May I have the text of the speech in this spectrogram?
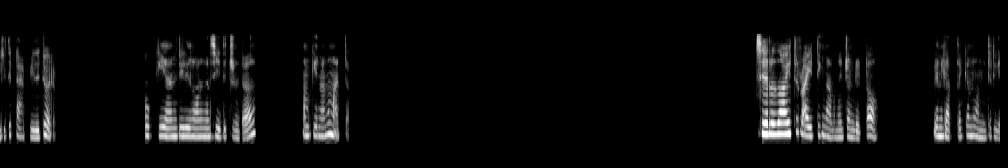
ഇരുത്തി ടാപ്പ് ചെയ്തിട്ട് വരാം. ഓക്കെ ആന്റി ഇങ്ങനെ ചെയ്തിട്ടുണ്ട്. നമുക്ക് ഇതിനൊന്ന് മാറ്റാം. ചെറുതായിട്ട് റൈറ്റിംഗ് നടന്നിട്ടുണ്ട് കേട്ടോ എനിക്ക് അത്രയ്ക്കൊന്നും വന്നിട്ടില്ല.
